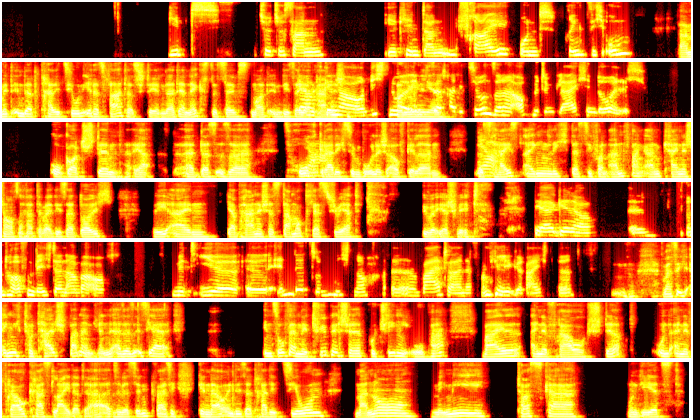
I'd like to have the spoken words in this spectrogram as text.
gibt Chucho-san ihr Kind dann frei und bringt sich um. Damit in der Tradition ihres Vaters stehen. Da der nächste Selbstmord in dieser Ganz japanischen Genau, nicht nur Familie. in dieser Tradition, sondern auch mit dem gleichen Dolch. Oh Gott, stimmt. Ja, äh, das ist äh, hochgradig ja. symbolisch aufgeladen. Das ja. heißt eigentlich, dass sie von Anfang an keine Chance hatte, weil dieser Dolch wie ein japanisches Damoklesschwert über ihr schwebt. Ja, genau. Ähm, und hoffentlich dann aber auch mit ihr äh, endet und nicht noch äh, weiter in der Familie gereicht wird. Was ich eigentlich total spannend finde. Also es ist ja insofern eine typische Puccini-Oper, weil eine Frau stirbt und eine Frau krass leidet. Ja? Also wir sind quasi genau in dieser Tradition Manon, Mimi, Tosca und jetzt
